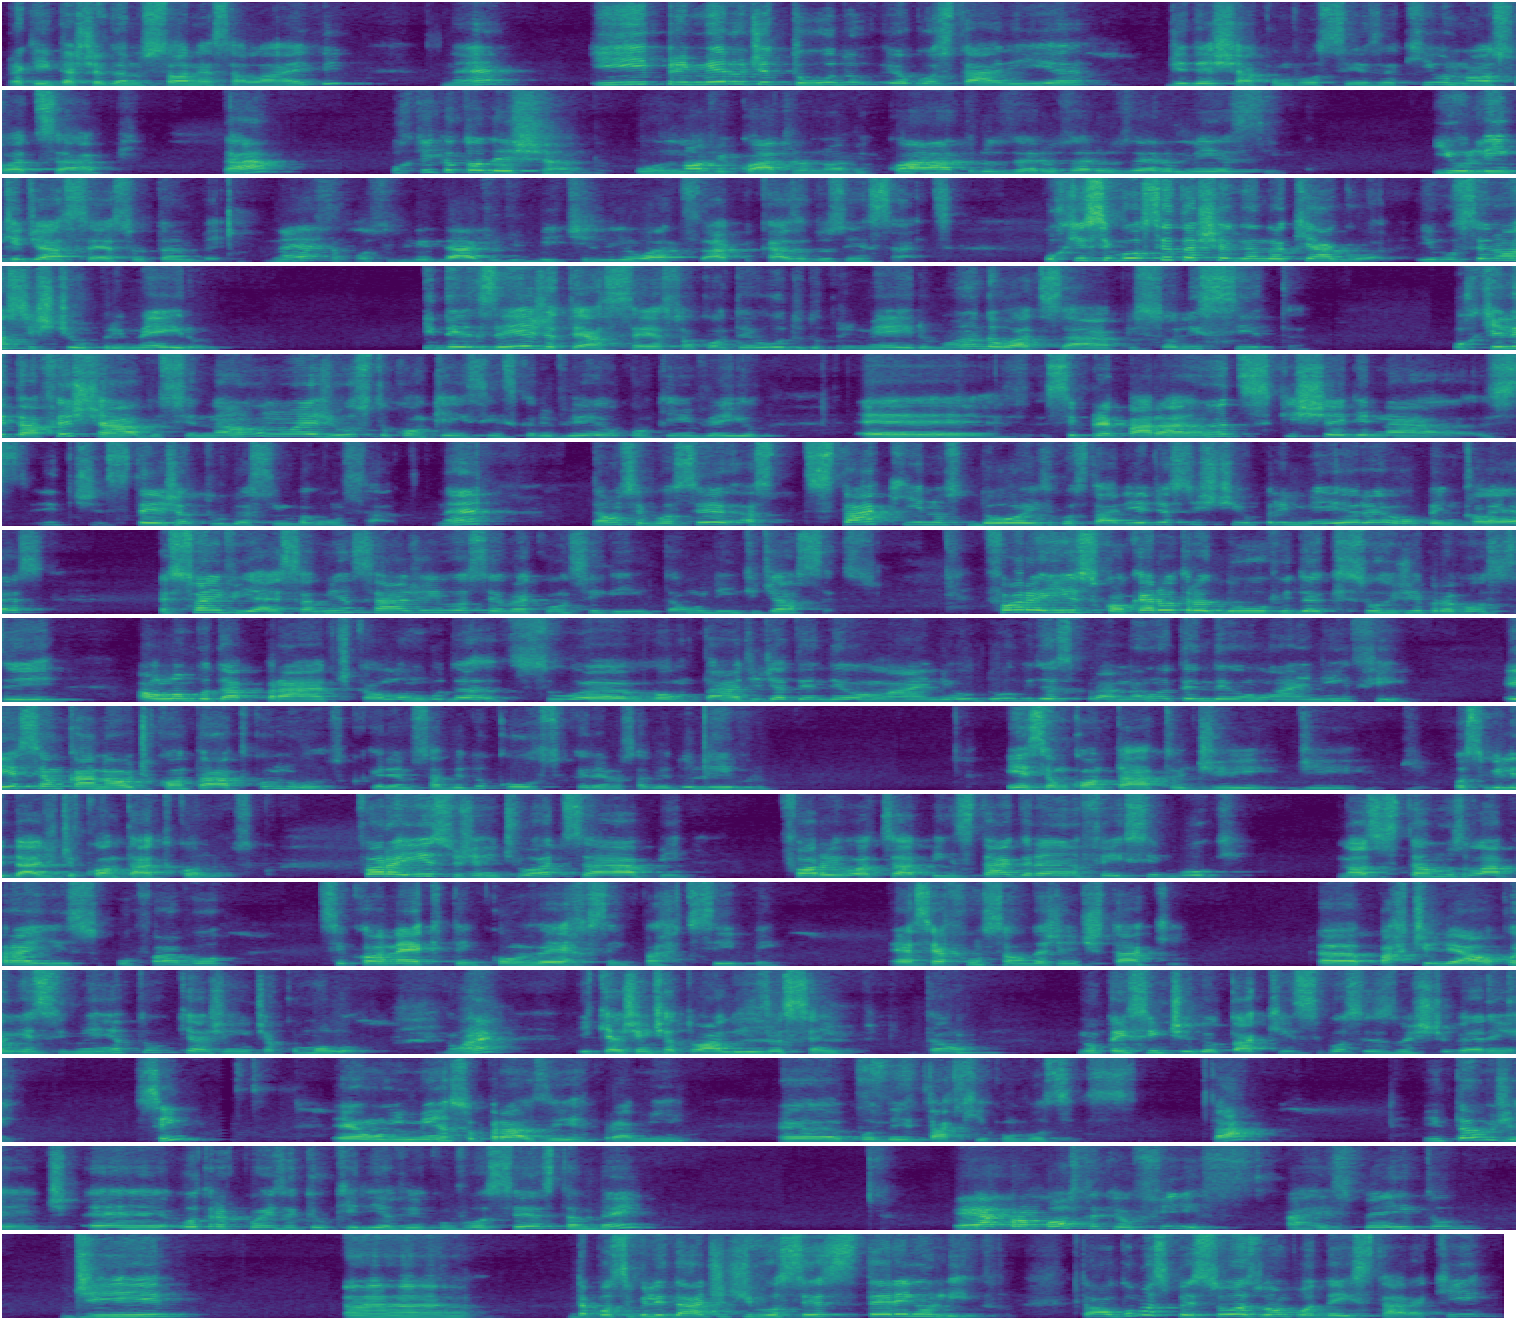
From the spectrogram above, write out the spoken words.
para quem está chegando só nessa live, né? E, primeiro de tudo, eu gostaria de deixar com vocês aqui o nosso WhatsApp, tá? Por que, que eu estou deixando? O 9494-00065. E o link de acesso também, né? Essa possibilidade de bit.ly WhatsApp Casa dos Insights. Porque se você está chegando aqui agora e você não assistiu o primeiro e deseja ter acesso ao conteúdo do primeiro, manda o WhatsApp solicita. Porque ele está fechado, senão não é justo com quem se inscreveu, com quem veio é, se preparar antes, que chegue na... esteja tudo assim bagunçado, né? Então, se você está aqui nos dois, gostaria de assistir o primeiro, é Open Class, é só enviar essa mensagem e você vai conseguir, então, o link de acesso. Fora isso, qualquer outra dúvida que surgir para você ao longo da prática, ao longo da sua vontade de atender online, ou dúvidas para não atender online, enfim. Esse é um canal de contato conosco. Queremos saber do curso, queremos saber do livro. Esse é um contato de, de, de possibilidade de contato conosco. Fora isso, gente, WhatsApp, fora o WhatsApp, Instagram, Facebook, nós estamos lá para isso, por favor. Se conectem, conversem, participem. Essa é a função da gente estar aqui. Uh, partilhar o conhecimento que a gente acumulou, não é? E que a gente atualiza sempre. Então, não tem sentido eu estar aqui se vocês não estiverem aí. Sim? É um imenso prazer para mim é, poder estar aqui com vocês, tá? Então, gente, é, outra coisa que eu queria ver com vocês também é a proposta que eu fiz a respeito de uh, da possibilidade de vocês terem o livro. Então, algumas pessoas vão poder estar aqui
